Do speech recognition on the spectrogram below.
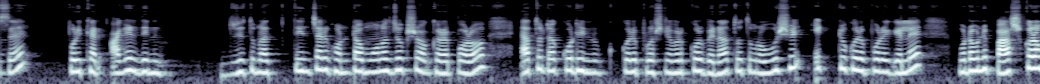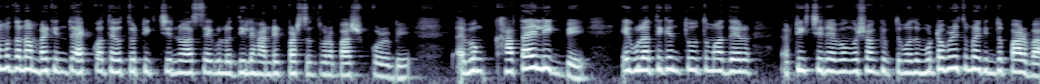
আছে, পরীক্ষার আগের দিন যদি তোমরা তিন চার ঘণ্টা মনোযোগ সহকারে পড়ো, এতটা কঠিন করে প্রশ্ন এবার করবে না। তো তোমরা অবশ্যই একটু করে পড়ে গেলে মোটামুটি পাস করার মতো নাম্বার কিন্তু এক কথায় তো টিক চিহ্ন আছে, এগুলো দিলে হান্ড্রেড পার্সেন্ট তোমরা পাস করবে। এবং খাতায় লিখবে, এগুলাতে কিন্তু তোমাদের টিক চিহ্ন এবং সংক্ষিপ্ত মধ্যে মোটামুটি তোমরা কিন্তু পারবা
